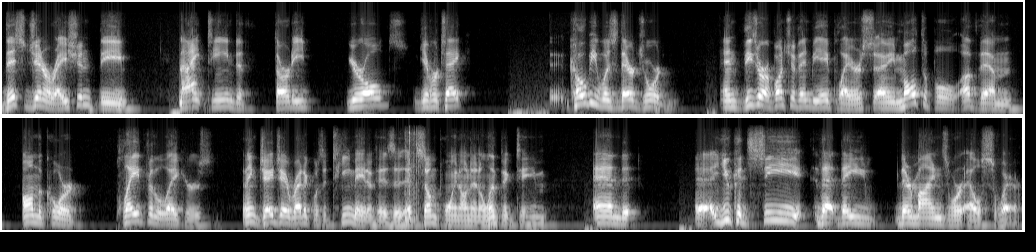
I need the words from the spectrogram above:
this generation, the 19 to 30 year olds, give or take, Kobe was their Jordan. And these are a bunch of NBA players. I mean, multiple of them on the court played for the Lakers. I think JJ Redick was a teammate of his at some point on an Olympic team. And you could see that they their minds were elsewhere,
